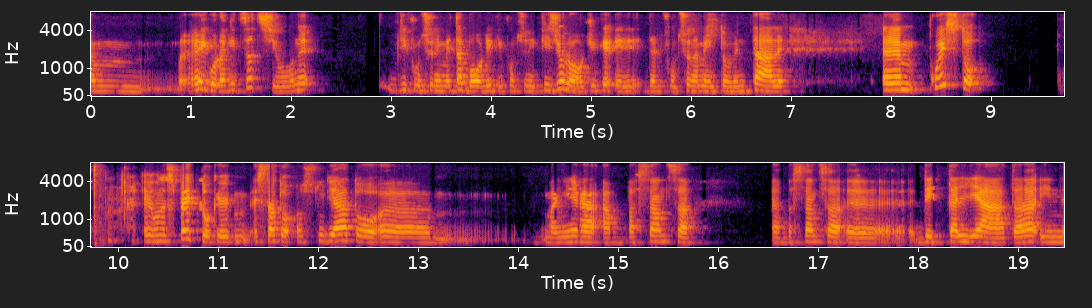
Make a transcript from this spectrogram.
um, regolarizzazione di funzioni metaboliche, funzioni fisiologiche e del funzionamento mentale. Um, questo è un aspetto che mm, è stato studiato eh, in maniera abbastanza, abbastanza eh, dettagliata in,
